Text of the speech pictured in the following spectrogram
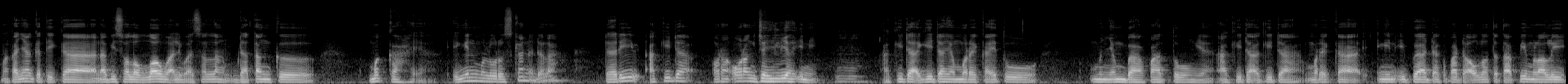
Makanya ketika Nabi Shallallahu alaihi wasallam datang ke Mekah ya, ingin meluruskan adalah dari akidah orang-orang jahiliyah ini. Akidah-akidah yang mereka itu menyembah patung ya, akidah-akidah mereka ingin ibadah kepada Allah tetapi melalui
